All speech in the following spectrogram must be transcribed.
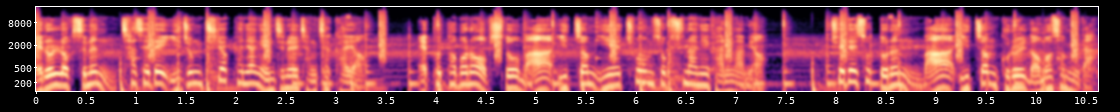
에롤럭스는 차세대 이중 추력 편향 엔진을 장착하여 F터버너 없이도 마하 2.2의 초음속 순항이 가능하며 최대 속도는 마하 2.9를 넘어섭니다.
